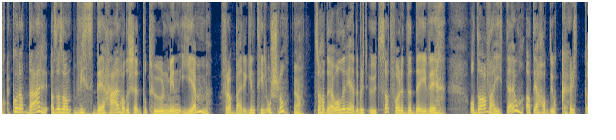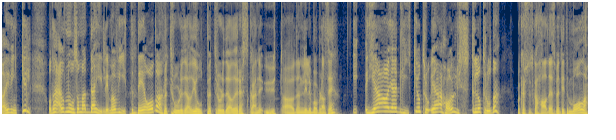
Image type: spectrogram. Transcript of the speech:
akkurat der, altså sånn, hvis det her hadde skjedd på turen min hjem fra Bergen til Oslo, Ja. så hadde jeg jo allerede blitt utsatt for The Davy. Og da veit jeg jo at jeg hadde jo klikka i vinkel. Og det er jo noe som er deilig med å vite det òg, da. Men tror du det hadde hjulpet? Tror du det hadde røska henne ut av den lille bobla si? Ja, jeg liker jo å tro Jeg har jo lyst til å tro det. Men kanskje du skal ha det som et lite mål? da?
